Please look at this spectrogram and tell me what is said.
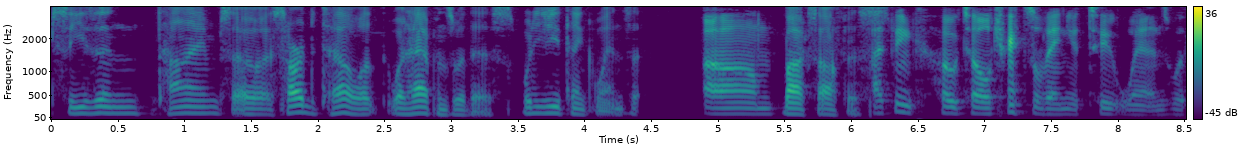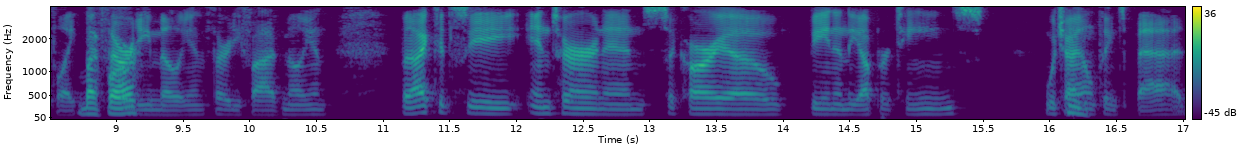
season time. So it's hard to tell what what happens with this. What do you think wins it? Um, box office? I think Hotel Transylvania 2 wins with like By far? 30 million, 35 million. But I could see Intern and Sicario being in the upper teens, which I Hmm. don't think's bad.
